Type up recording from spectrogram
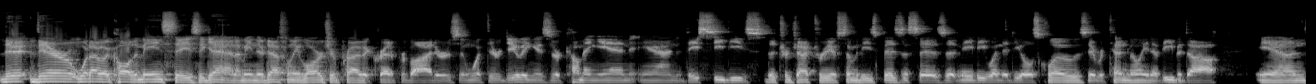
They're, they're what I would call the mainstays again. I mean, they're definitely larger private credit providers. And what they're doing is they're coming in and they see these, the trajectory of some of these businesses that maybe when the deals closed, they were 10 million of EBITDA and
